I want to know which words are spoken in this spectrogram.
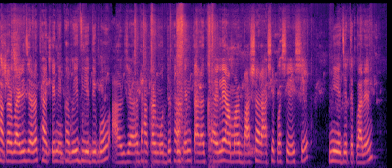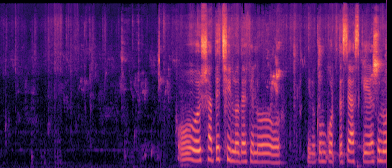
ঢাকার বাইরে যারা থাকেন, এভাবেই দিয়ে দিব। আর যারা ঢাকার মধ্যে থাকেন, তারা চাইলে আমার বাসার আশেপাশে এসে নিয়ে যেতে পারেন। ও, ওর সাথে ছিল, দেখেন ও এরকম করতেছে। আজকে এখন ও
